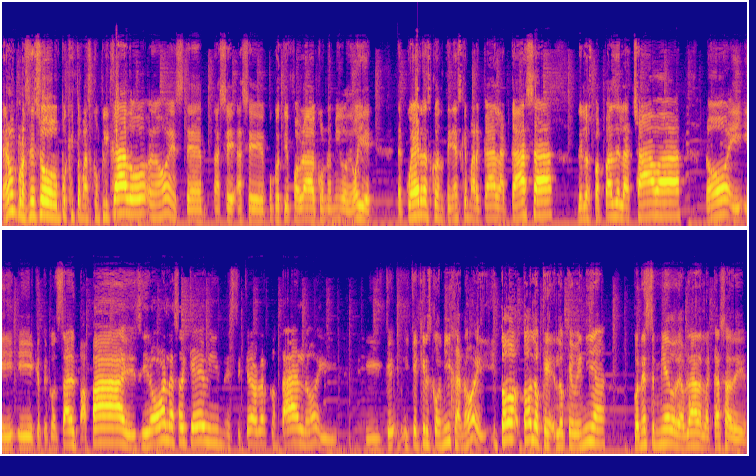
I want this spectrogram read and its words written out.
Era un proceso un poquito más complicado, ¿no? Este, hace, hace poco tiempo hablaba con un amigo de, oye, ¿te acuerdas cuando tenías que marcar la casa de los papás de la chava? ¿no? Y, que te constara el papá y decir, hola, soy Kevin, este, quiero hablar con tal, ¿no? Y, ¿qué, quieres con mi hija, ¿no? Y, todo, todo lo, que, lo que venía con ese miedo de hablar a la casa de,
